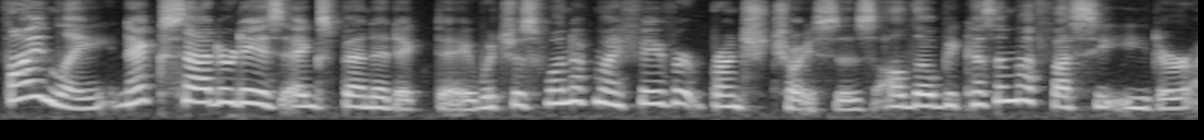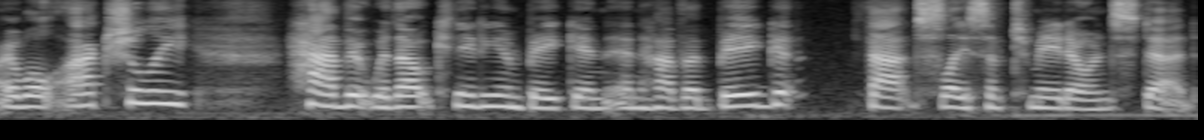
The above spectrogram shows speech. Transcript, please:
Finally, next Saturday is Eggs Benedict Day, which is one of my favorite brunch choices, although because I'm a fussy eater, I will actually have it without Canadian bacon and have a big fat slice of tomato instead.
